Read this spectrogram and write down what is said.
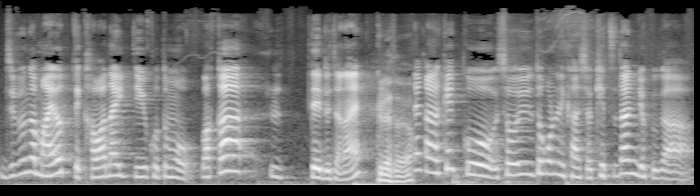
自分が迷って買わないっていうことも分かるってるじゃない？だから結構そういうところに関しては決断力が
